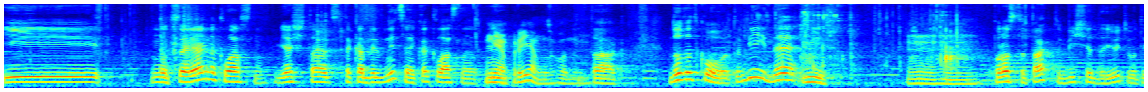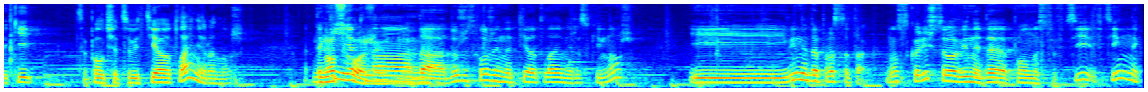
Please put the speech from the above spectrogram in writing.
І ну, це реально класно. Я вважаю, це така дрібниця, яка класна. Ні, приємно згодом. Так. Додатково, тобі йде ніж. Угу. Просто так тобі ще дають отакий. Це виходить від ті аутлайнера нож. Такий, Ну, як на, да. да, дуже схожий на ті аутлайнерський нож. І він йде просто так. Ну, скоріш всього, він йде повністю в, ці, в цінник.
